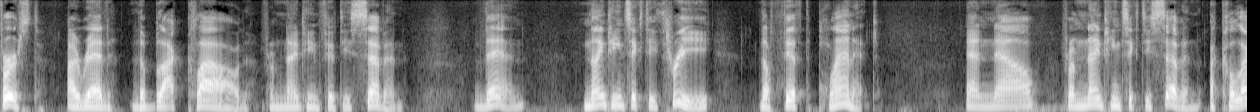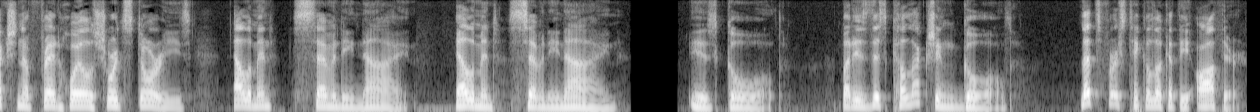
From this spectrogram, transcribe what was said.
First, I read The Black Cloud from 1957. Then, 1963, The Fifth Planet. And now, from 1967, a collection of Fred Hoyle's short stories, Element 79. Element 79 is gold. But is this collection gold? Let's first take a look at the author.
